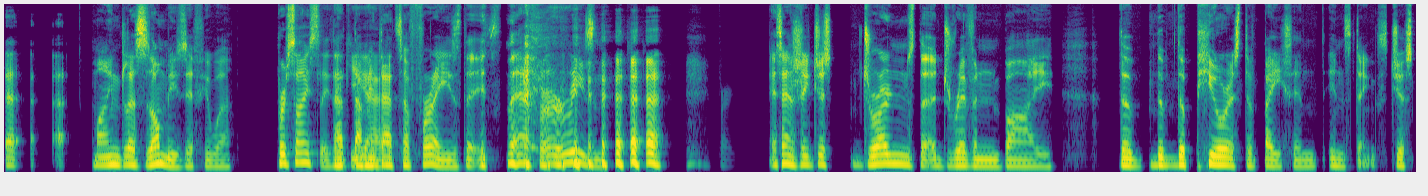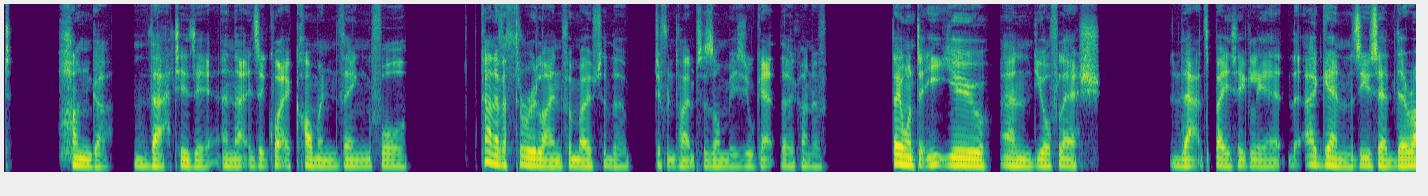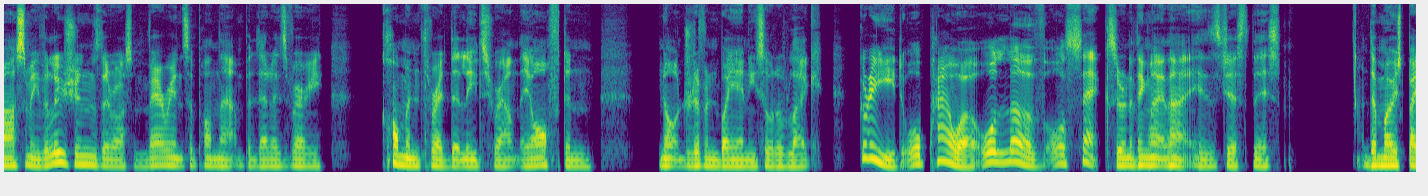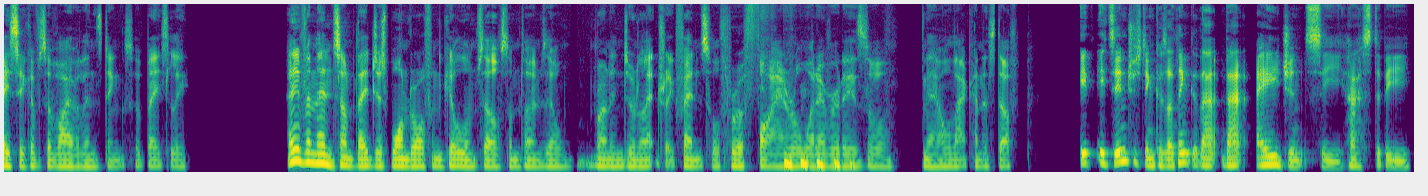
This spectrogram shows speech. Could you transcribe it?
uh, uh, Mindless zombies, if you were. precisely. That, Thank you. I mean, that's a phrase that is there for a reason. Essentially, just drones that are driven by the the, the purest of base in, instincts, just hunger. That is it, and that is a quite a common thing for kind of a through line for most of the different types of zombies. You'll get the kind of they want to eat you and your flesh. That's basically it. Again, as you said, there are some evolutions, there are some variants upon that, but that is very common thread that leads throughout. They often not driven by any sort of like greed or power or love or sex or anything like that is just this the most basic of survival instincts of basically and even then some they just wander off and kill themselves. Sometimes they'll run into an electric fence or through a fire or whatever it is or yeah, all that kind of stuff. it, it's interesting because I think that that agency has to be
